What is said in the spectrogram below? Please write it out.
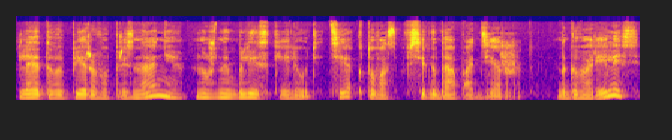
Для этого первого признания нужны близкие люди, те, кто вас всегда поддержит. Договорились?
